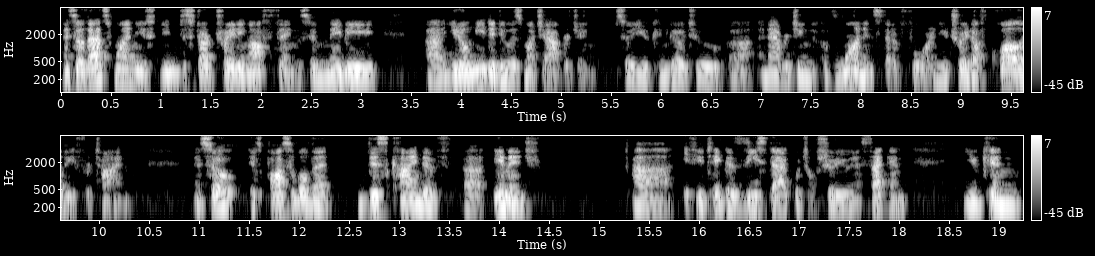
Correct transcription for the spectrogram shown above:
And so that's when you need to start trading off things. So maybe uh, you don't need to do as much averaging. So you can go to uh, an averaging of one instead of four, and you trade off quality for time. And so it's possible that this kind of uh, image, uh, if you take a Z-stack, which I'll show you in a second, you can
